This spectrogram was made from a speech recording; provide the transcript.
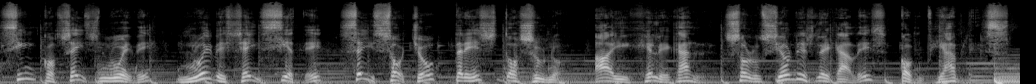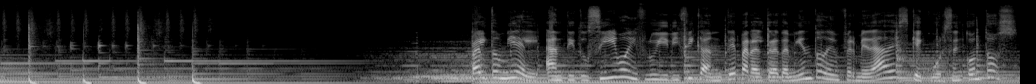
569 967 68321 AIG Legal, soluciones legales confiables. Palto miel, antitusivo y fluidificante para el tratamiento de enfermedades que cursen con tos.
